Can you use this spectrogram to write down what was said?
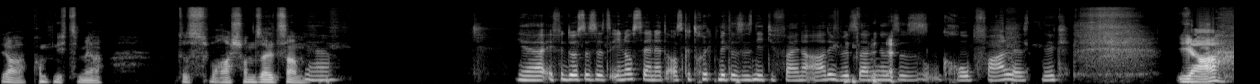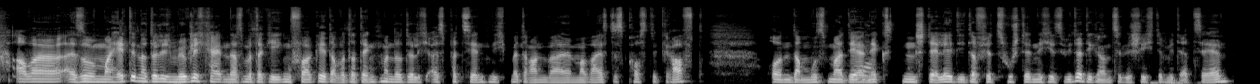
ja, kommt nichts mehr. Das war schon seltsam. Ja. Ja, ich finde, du hast das jetzt eh noch sehr nett ausgedrückt mit, das ist nicht die feine Art. Ich würde sagen, das ist grob fahrlässig. Ja, aber also man hätte natürlich Möglichkeiten, dass man dagegen vorgeht, aber da denkt man natürlich als Patient nicht mehr dran, weil man weiß, das kostet Kraft. Und dann muss man der ja. nächsten Stelle, die dafür zuständig ist, wieder die ganze Geschichte mit erzählen.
